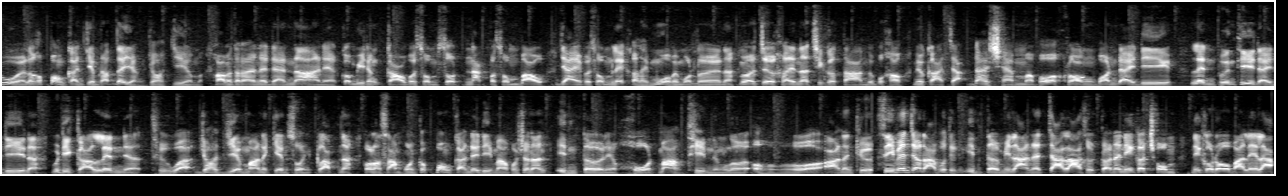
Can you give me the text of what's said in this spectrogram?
ด้วย แล้วก็ป้องกันเกมรับได้อย่างยอดเยี่ยม ความอันตรายในแดนหน้าเนี่ยก็มีทั้งเก๋าผสมสดหนักผสมเบาใหญ่ผสมเล็กอะไรมั่วไปหมดเลยนะไม่ว่าเจอใครนัดชิงก็ตามทุกพวกเขามีโอกาสจะได้แชมป์เพราะว่าครองบอลได้ดีเล่นพื้นที่ได้ดีนะ วิธีการเล่นเนี่ยถือว่ายอดเยี่ยมมากในเกมสวนกลับนะกองหลังสามคนก็ป้องกันได้ดีมากเพราะฉะนั้นอินเตอร์เนี่ยโหดมากทีมหนึ่งเลยโอ้โหอันนั้นคือซีเวนเจอราร์ดพูดถึงอินเตอร์มิลานนะจ้าล่าสุดก่อนหน้านี้ก็ชมนิโกโรบาเลล่า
